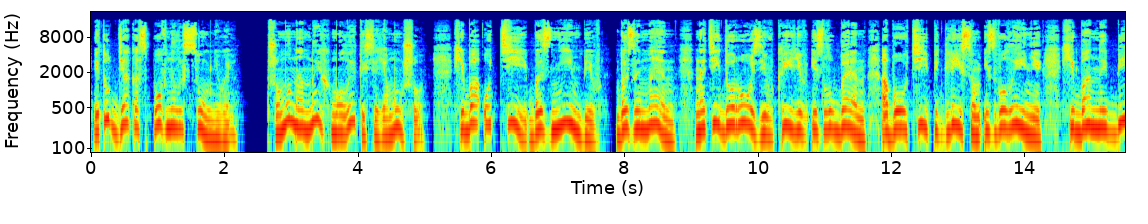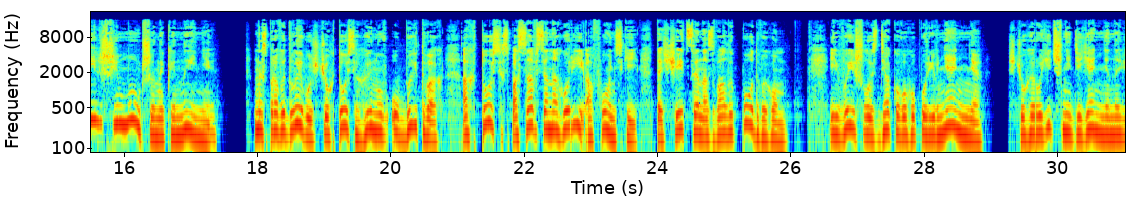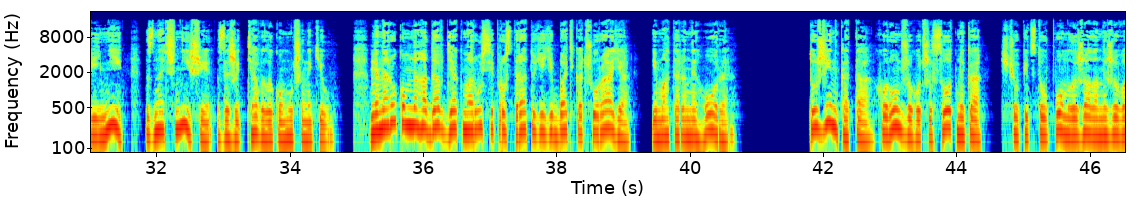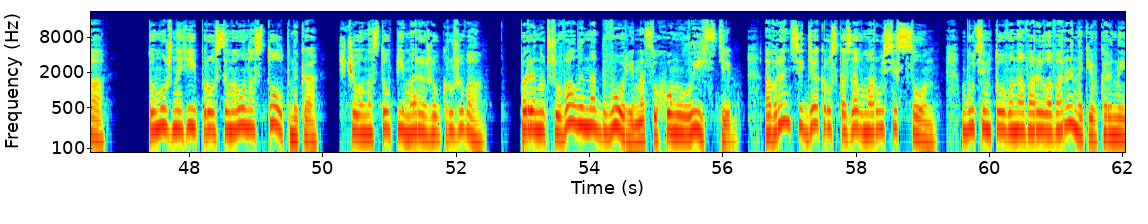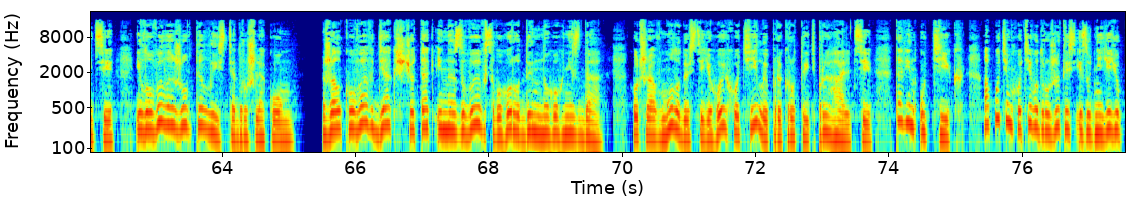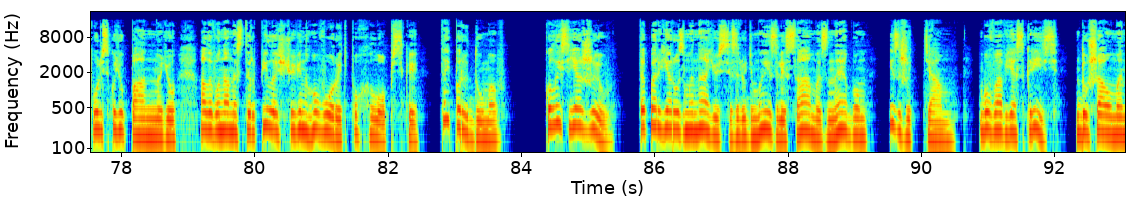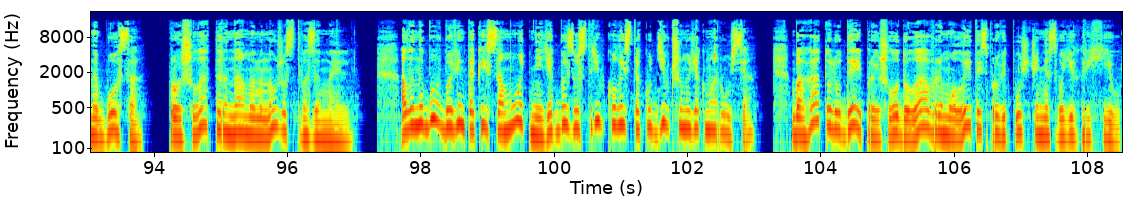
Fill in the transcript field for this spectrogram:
І тут дяка сповнили сумніви. Чому на них молитися я мушу? Хіба оті, без німбів, без імен, на тій дорозі в Київ із Лубен, або оті під лісом із Волині, хіба не більші мученики нині? Несправедливо, що хтось гинув у битвах, а хтось спасався на горі Афонській, та ще й це назвали подвигом. І вийшло з дякового порівняння що героїчні діяння на війні значніші за життя великомучеників. Ненароком нагадав дяк Марусі про страту її батька Чурая і материне горе. То жінка та хорунжого чи сотника, що під стовпом лежала нежива, то можна їй про Симеона Столпника, що на стовпі мережив кружева переночували на дворі на сухому листі, а вранці дяк розказав Марусі сон, буцімто вона варила вареники в криниці і ловила жовте листя друшляком. Жалкував дяк, що так і не звив свого родинного гнізда, хоча в молодості його й хотіли прикрутить при гальці, та він утік, а потім хотів одружитись із однією польською панною, але вона не стерпіла, що він говорить по-хлопськи, та й передумав колись я жив, тепер я розминаюсь з людьми, з лісами, з небом і з життям. Бував я скрізь, душа у мене боса, пройшла тернами множества земель. Але не був би він такий самотній, якби зустрів колись таку дівчину, як Маруся. Багато людей прийшло до лаври молитись про відпущення своїх гріхів.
